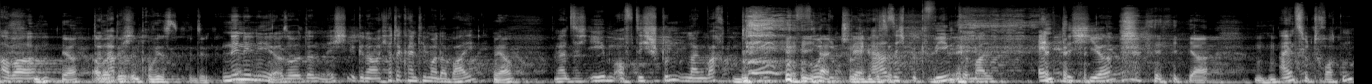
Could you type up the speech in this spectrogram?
Aber ja, dann aber du ich- improvisierst. Nee, nee, nee. Also dann ich, genau, ich hatte kein Thema dabei. Ja. Und als ich eben auf dich stundenlang warten musste, bevor Ja, du, der Herr bitte. sich bequemte, mal endlich hier ja. einzutrotten,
